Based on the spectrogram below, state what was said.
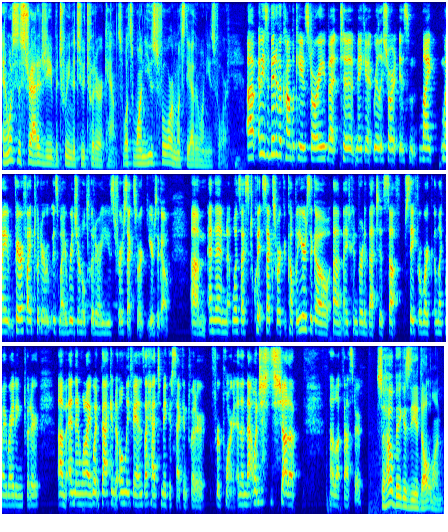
And what's the strategy between the two Twitter accounts? What's one used for and what's the other one used for? Uh, I mean, it's a bit of a complicated story, but to make it really short, is my my verified Twitter is my original Twitter I used for sex work years ago, um, and then once I quit sex work a couple years ago, um, I converted that to self safe for work and like my writing Twitter. Um, and then when I went back into OnlyFans, I had to make a second Twitter for porn, and then that one just shot up a lot faster. So, how big is the adult one?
